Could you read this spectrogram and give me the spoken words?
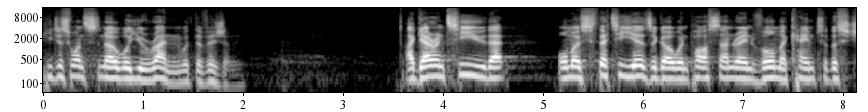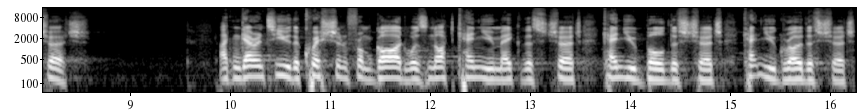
He just wants to know will you run with the vision? I guarantee you that almost 30 years ago when Pastor Andre and Wilma came to this church. I can guarantee you the question from God was not, Can you make this church? Can you build this church? Can you grow this church?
